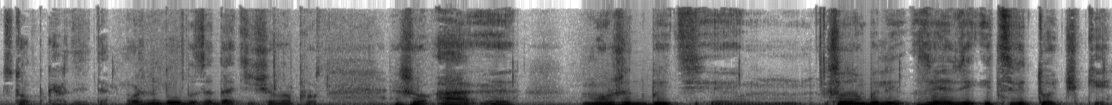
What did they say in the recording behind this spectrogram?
Стоп, каждый деталь. Можно было бы задать еще вопрос. Хорошо, а э, может быть, что там были завязи и цветочки?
